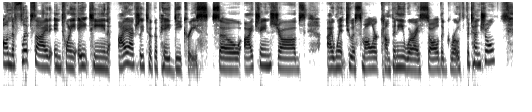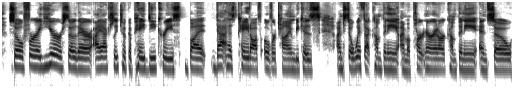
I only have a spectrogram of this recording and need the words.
On the flip side, in 2018, I actually took a pay decrease. So I changed jobs. I went to a smaller company where I saw the growth potential. So for a year or so there, I actually took a pay decrease, but that has paid off over time because I'm still with that company. I'm a partner at our company. And so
